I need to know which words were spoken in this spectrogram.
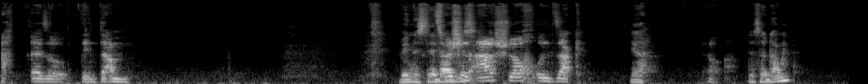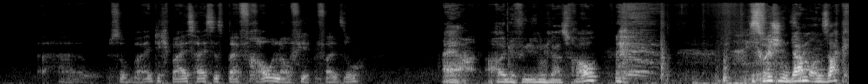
ach, also den Damm. Wenn es der Zwischen Damm ist. Arschloch und Sack. Ja, Der Damm. Soweit ich weiß, heißt es bei Frauen auf jeden Fall so. Naja, Ah heute fühle ich mich als Frau. Zwischen Damm und Sack.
